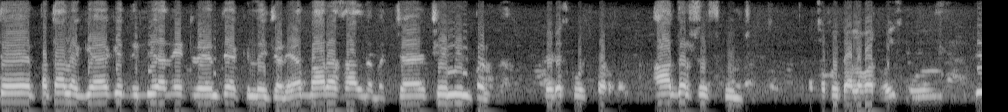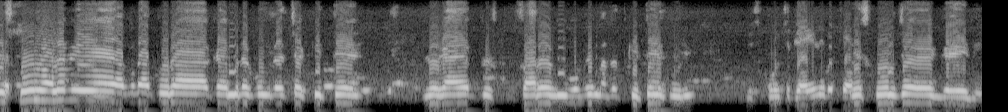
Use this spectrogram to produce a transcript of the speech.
ਤੇ ਪਤਾ ਲੱਗਿਆ ਕਿ ਦਿੱਲੀ ਵਾਲੀ ਟ੍ਰੇਨ ਤੇ ਇਕੱਲੇ ਚੜਿਆ 12 ਸਾਲ ਦਾ ਬੱਚਾ ਹੈ 6ਵੀਂ में ਪੜਦਾ ਕਿਹੜੇ ਸਕੂਲ ਚ ਪੜ੍ਹਦਾ ਹੈ ਆਦਰਸ਼ ਸਕੂਲ ਚ ਅੱਛਾ ਕੋਈ ਗੱਲਬਾਤ ਹੋਈ ਸਕੂਲ ਤੇ ਸਕੂਲ ਵਾਲੇ ਵੀ ਆਪਣਾ ਪੂਰਾ ਕੈਮਰੇ ਕੁਮਰੇ ਚੈੱਕ ਕੀਤੇ ਲਗਾਏ ਸਾਰੇ ਉਹ ਵੀ ਮਦਦ ਕੀਤੇ ਹੈ ਪੂਰੀ ਵੀ ਸਕੂਲ ਚ ਗਿਆ ਹੀ ਨਹੀਂ ਬੱਚਾ ਇਹ ਸਕੂਲ ਚ ਗਏ ਨਹੀਂ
